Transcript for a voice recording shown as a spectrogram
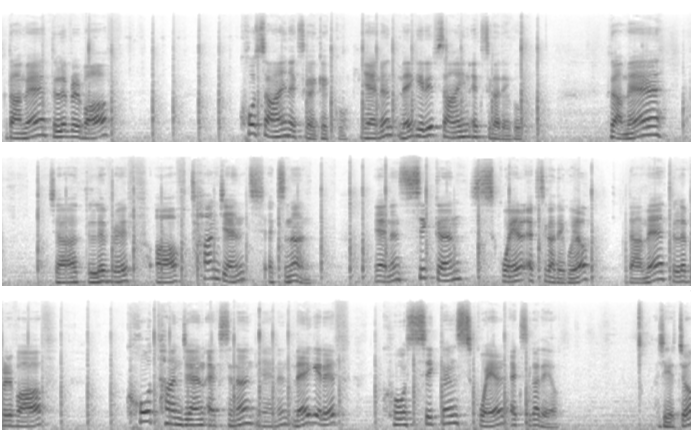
그 다음에 delivery of cosine x가 있겠고, 얘는 negative sin x가 되고, 그 다음에 자, derivative of tangent x는 얘는 secant square x가 되고요. 그 다음에 derivative of cotangent x는 얘는 negative cosecant square x가 돼요. 아시겠죠?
